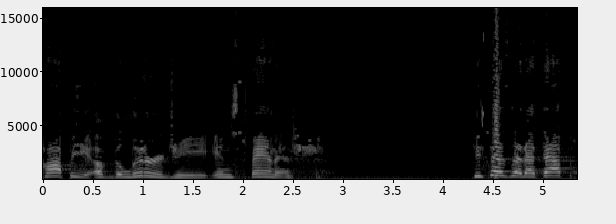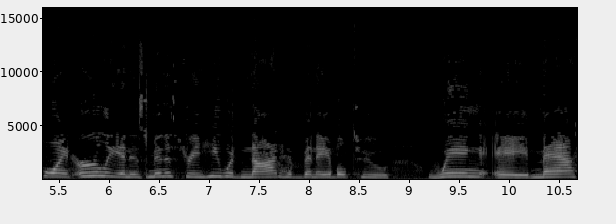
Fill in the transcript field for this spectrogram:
copy of the liturgy in Spanish. He says that at that point, early in his ministry, he would not have been able to wing a Mass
